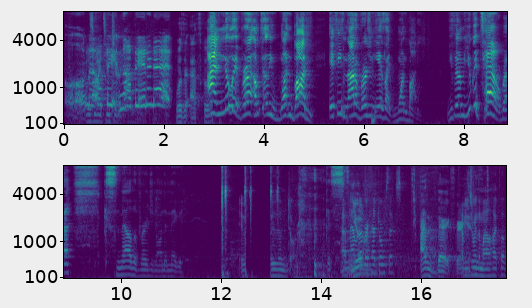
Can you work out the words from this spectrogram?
oh, was no, my the- teacher. not the internet. Was it at school? I knew it, bruh. I'm telling you, one body. If he's not a virgin, he has like one body. You feel me? You could tell, bruh. Smell the virgin on the nigga. It was, in the dorm. Have you ever had dorm sex? I'm very experienced. Have you joined the Mile High Club?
